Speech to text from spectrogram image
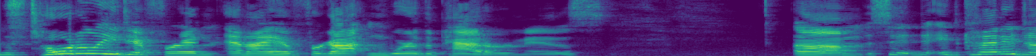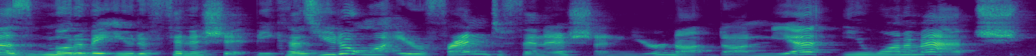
is totally different and I have forgotten where the pattern is. Um, so it, it kind of does motivate you to finish it because you don't want your friend to finish and you're not done yet. You want to match.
